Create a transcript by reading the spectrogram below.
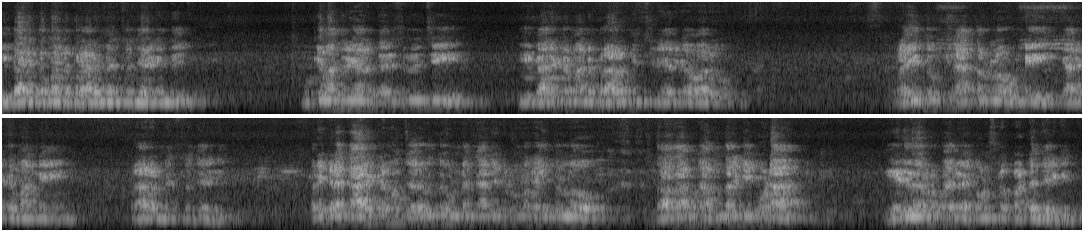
ఈ కార్యక్రమాన్ని ప్రారంభించడం జరిగింది. ముఖ్యమంత్రి గారు దర్శి నుంచి ఈ కార్యక్రమాన్ని ప్రారంభించి నేరుగా వారు రైతు క్షేత్రంలో ఉండి కార్యక్రమాన్ని ప్రారంభించడం జరిగింది. మరి ఇక్కడ కార్యక్రమం జరుగుతూ ఉండగానే ఇక్కడ ఉన్న రైతుల్లో దాదాపుగా అందరికీ కూడా ఏడు వేల రూపాయలు అకౌంట్స్లో పడడం జరిగింది.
